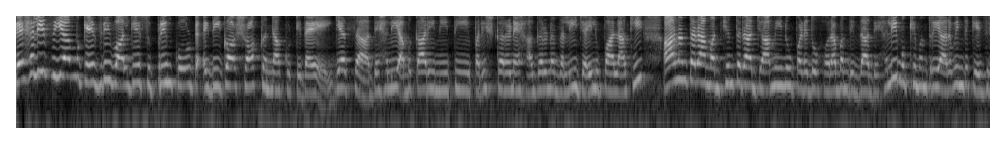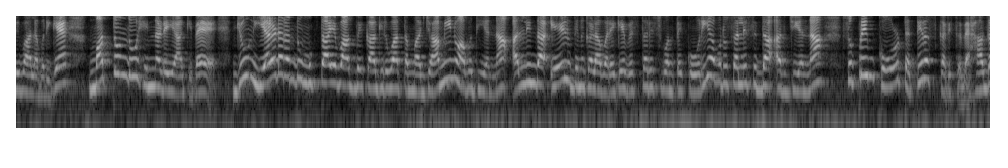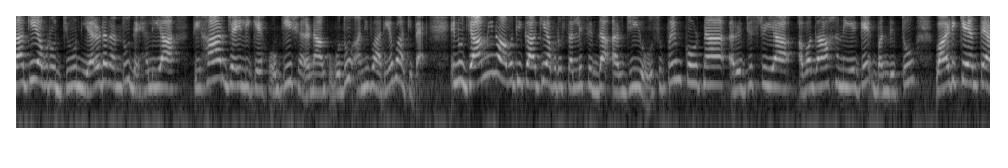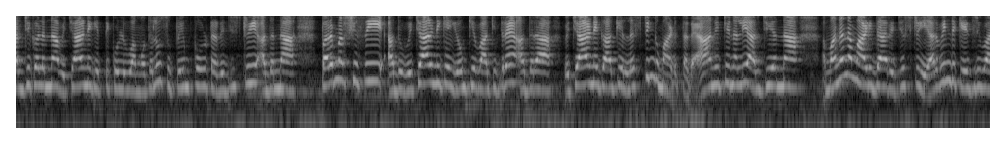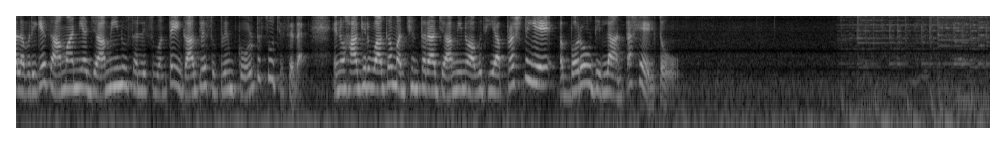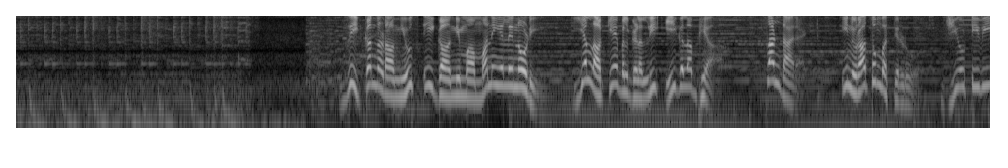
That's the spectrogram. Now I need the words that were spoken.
Delhi CM ಕೇಜ್ರಿವಾಲ್ಗೆ supreme court ಇದೀಗ shock ಅನ್ನ ಕೊಟ್ಟಿದೆ. ಎಸ್, ದೆಹಲಿ ಅಬಕಾರಿ ನೀತಿ ಪರಿಷ್ಕರಣೆ ಹಗರಣದಲ್ಲಿ ಜೈಲು ಪಾಲಾಗಿ ಆನಂತರ ಮಧ್ಯಂತರ ಜಾಮೀನು ಪಡೆದು ಹೊರಬಂದಿದ್ದ ದೆಹಲಿ ಮುಖ್ಯಮಂತ್ರಿ ಅರವಿಂದ್ ಕೇಜ್ರಿವಾಲ್ ಅವರಿಗೆ ಮತ್ತೊಂದು ಹಿನ್ನಡೆಯಾಗಿದೆ. ಜೂನ್ ಎರಡರಂದು ಮುಕ್ತಾಯವಾಗಬೇಕಾಗಿರುವ ತಮ್ಮ ಜಾಮೀನು ಅವಧಿಯನ್ನ ಅಲ್ಲಿಂದ ಏಳು ದಿನಗಳವರೆಗೆ ವಿಸ್ತರಿಸುವಂತೆ ಕೋರಿ ಅವರು ಸಲ್ಲಿಸಿದ್ದ ಅರ್ಜಿಯನ್ನ ಸುಪ್ರೀಂ ಕೋರ್ಟ್ ತಿರಸ್ಕರಿಸಿದೆ. ಹಾಗಾಗಿ ಅವರು ಜೂನ್ ಎರಡರಂದು ದೆಹಲಿಯ ತಿಹಾರ್ ಜೈಲಿಗೆ ಹೋಗಿ ಶರಣಾಗುವುದು ಅನಿವಾರ್ಯವಾಗಿದೆ. ಇನ್ನು ಜಾಮೀನು ಅವಧಿಗಾಗಿ ಅವರು ಸಲ್ಲಿಸಿದ್ದ ಅರ್ಜಿಯು ಸುಪ್ರೀಂ ಕೋರ್ಟ್ನ ರಿಜಿಸ್ಟ್ರಿಯ ಅವಗಾಹನೆಯಗೆ ಬಂದಿತ್ತು. ವಾಡಿಕೆಯಂತೆ ಅರ್ಜಿಗಳನ್ನು ವಿಚಾರಣೆಗೆತ್ತಿಕೊಳ್ಳುವ ಮೊದಲು ಸುಪ್ರೀಂ ಕೋರ್ಟ್ ರಿಜಿಸ್ಟ್ರಿ ಅದನ್ನ ಪರಾಮರ್ಶಿಸಿ, ಅದು ವಿಚಾರಣೆಗೆ ಯೋಗ್ಯವಾಗಿದ್ರೆ ಅದರ ವಿಚಾರಣೆಗಾಗಿ ಲಿಸ್ಟಿಂಗ್ ಮಾಡುತ್ತದೆ. ಆ ನಿಟ್ಟಿನಲ್ಲಿ ಅರ್ಜಿಯನ್ನ ಮನನ ಮಾಡಿದ ರಿಜಿಸ್ಟ್ರಿ ಅರವಿಂದ್ ಕೇಜ್ರಿವಾಲ್ ಅವರಿಗೆ ಸಾಮಾನ್ಯ ಜಾಮೀನು ಸಲ್ಲಿಸುವಂತೆ ಈಗಾಗಲೇ ಸುಪ್ರೀಂ ಕೋರ್ಟ್ ಸೂಚಿಸಿದೆ. ಇನ್ನು ಹಾಗಿರುವಾಗ ಮಧ್ಯಂತರ ಜಾಮೀನು ಅವಧಿಯ ಪ್ರಶ್ನೆಯೇ ಬರೋದಿಲ್ಲ ಅಂತ ಹೇಳ್ತು. ಜಿ ಕನ್ನಡ ನ್ಯೂಸ್ ಈಗ ನಿಮ್ಮ ಮನೆಯಲ್ಲೇ ನೋಡಿ. ಎಲ್ಲ ಕೇಬಲ್ಗಳಲ್ಲಿ ಈಗ ಲಭ್ಯ. ಸನ್ ಡೈರೆಕ್ಟ್, ಇನ್ನೂರ ತೊಂಬತ್ತೆರಡು, ಜಿಯೋ ಟಿವಿ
